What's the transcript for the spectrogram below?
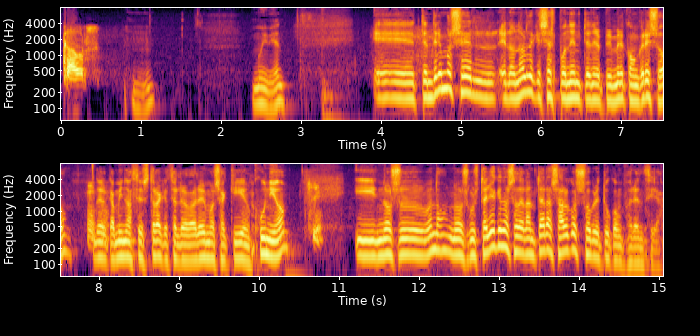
Caors. Muy bien. Eh, tendremos el, el honor de que seas ponente en el primer congreso del Camino Ancestral que celebraremos aquí en junio. Sí. Y nos, eh, bueno, nos gustaría que nos adelantaras algo sobre tu conferencia.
